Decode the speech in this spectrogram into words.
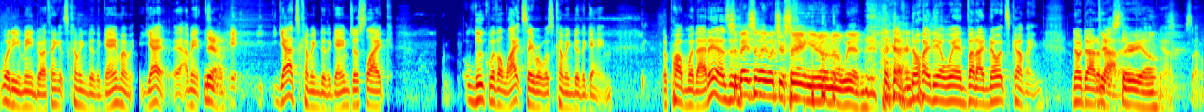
What do you mean? Do I think it's coming to the game? I mean, yeah. I mean, Yeah. it- yeah, it's coming to the game, just like Luke with a lightsaber was coming to the game. The problem with that is, So is basically, what you're saying, you don't know when. I have no idea when, but I know it's coming. No doubt about yes, it. there you go. Yeah. So.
